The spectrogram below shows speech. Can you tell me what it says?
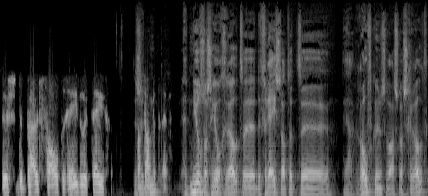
Dus de buit valt redelijk tegen. Dus wat dat betreft. Het nieuws was heel groot. de vrees dat het ja, roofkunst was, was groot.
